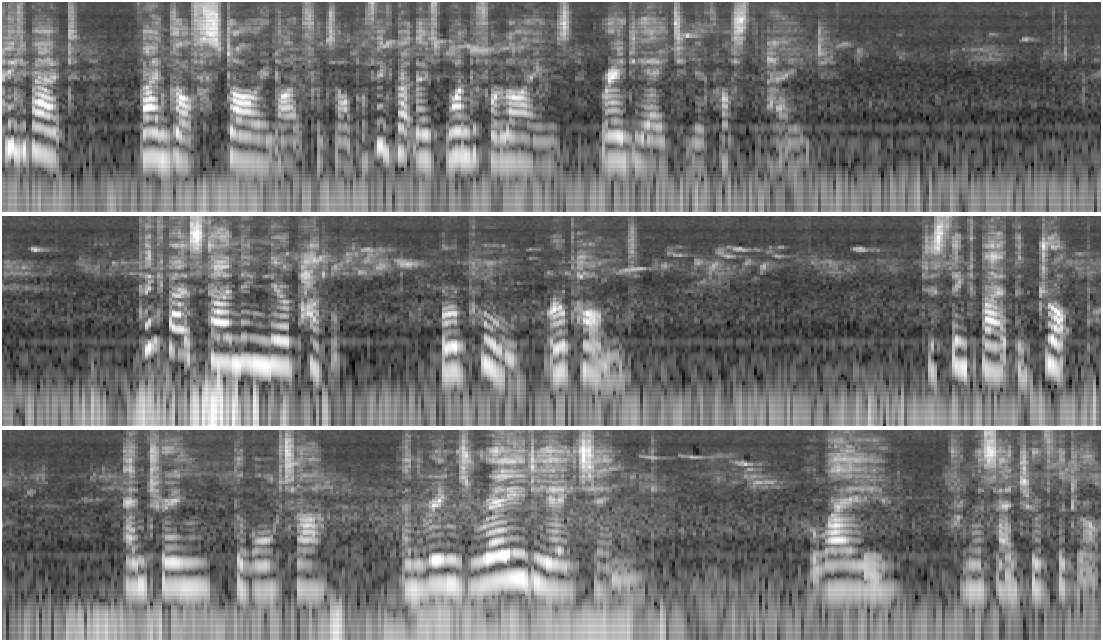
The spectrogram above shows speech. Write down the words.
Think about Van Gogh's Starry Night, for example. Think about those wonderful lines radiating across the page. Think about standing near a puddle, or a pool, or a pond, just think about the drop entering the water and the rings radiating away from the centre of the drop.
